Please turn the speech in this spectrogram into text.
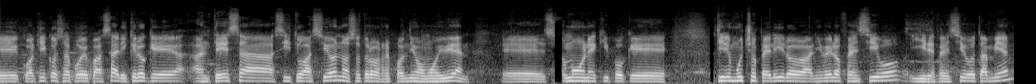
eh, cualquier cosa puede pasar y creo que ante esa situación nosotros respondimos muy bien. Eh, somos un equipo que tiene mucho peligro a nivel ofensivo y defensivo también.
